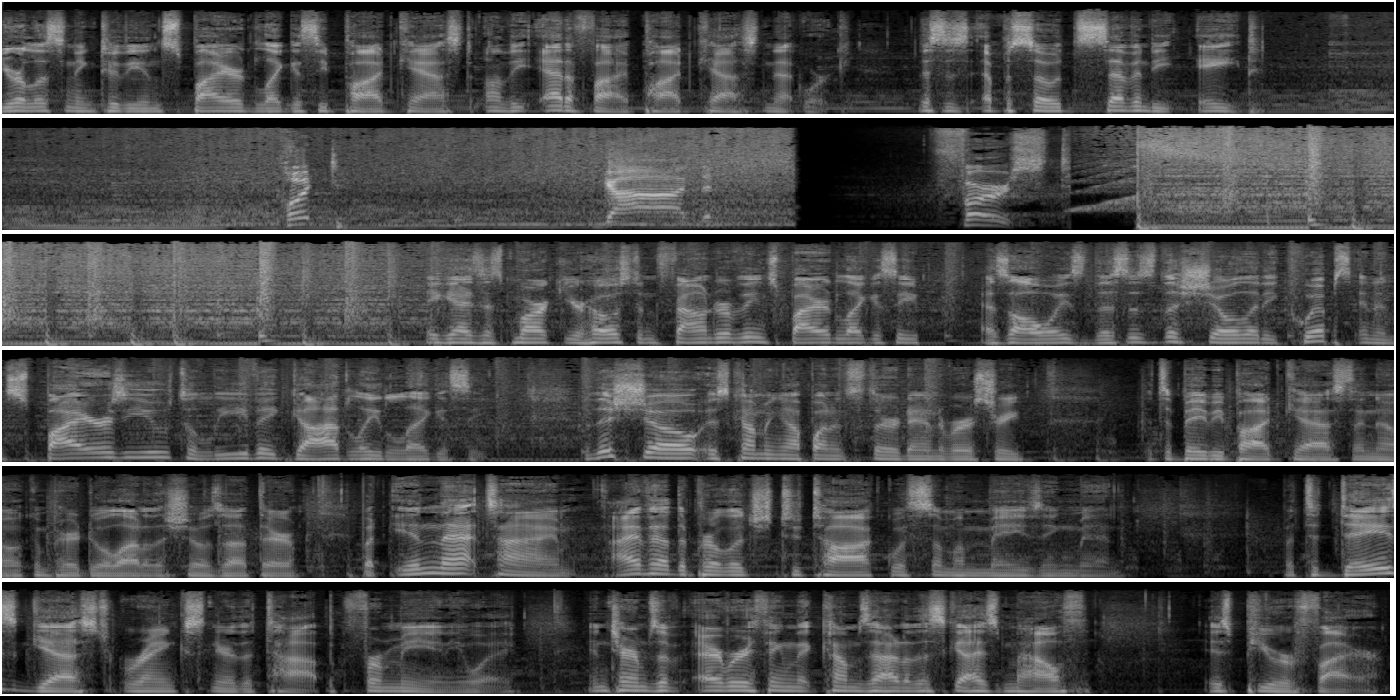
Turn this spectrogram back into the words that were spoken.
You're listening to the Inspired Legacy Podcast on the Edify Podcast Network. This is episode 78. Put God first. Hey guys, it's Mark, your host and founder of the Inspired Legacy. As always, this is the show that equips and inspires you to leave a godly legacy. This show is coming up on its third anniversary. It's a baby podcast, I know, compared to a lot of the shows out there. But in that time, I've had the privilege to talk with some amazing men. But today's guest ranks near the top, for me anyway, in terms of everything that comes out of this guy's mouth is pure fire.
